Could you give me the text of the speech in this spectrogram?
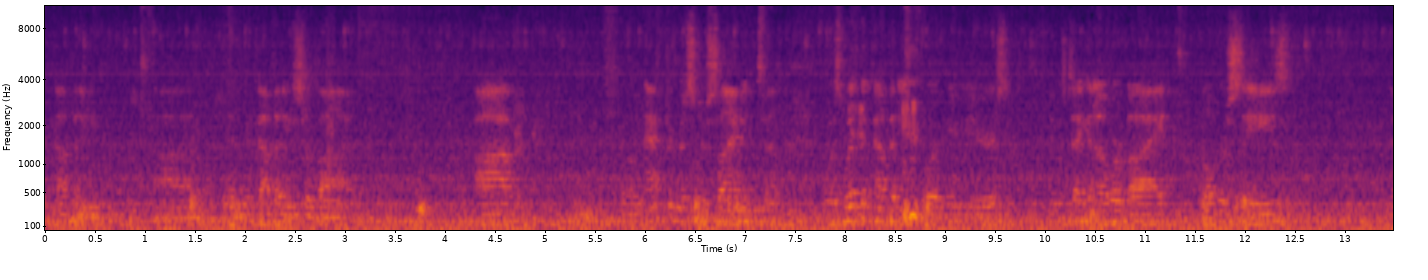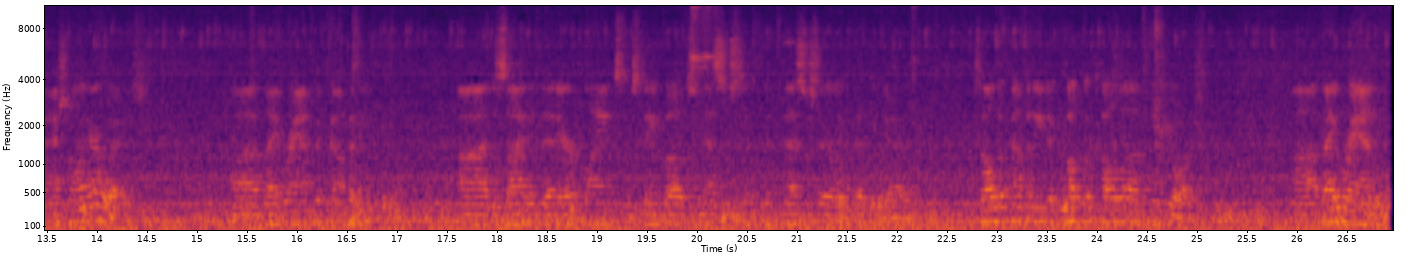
the company, uh, and the company survived. Uh, after Mr. Simonton was with the company for a few years, it was taken over by Overseas National Airways. Uh, they ran the company, uh, decided that airplanes and steamboats necess- necessarily fit together. Sold the company to Coca-Cola of New York. Uh, they ran the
